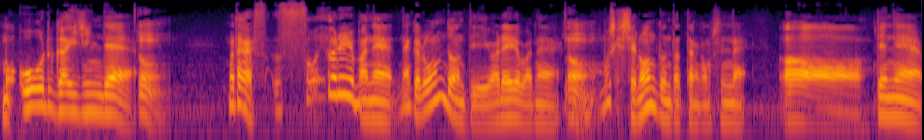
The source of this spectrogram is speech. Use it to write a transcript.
もうオール外人で、うん。うん。まあ、だからそそう言われればねなんかロンドンって言われればね、うんもしかしてロンドンだったのかもしれないああ。でね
